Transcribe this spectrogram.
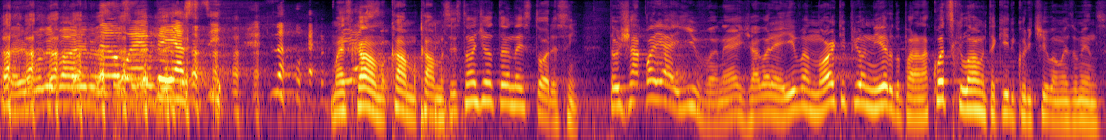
daí eu vou levar ele. Não é meu bem genro. assim. Não é Mas bem calma, assim. calma, calma. Vocês estão adiantando a história, assim. Então, Jaguariaíva, né? Jaguariaíva, norte pioneiro do Paraná. Quantos quilômetros aqui de Curitiba, mais ou menos?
